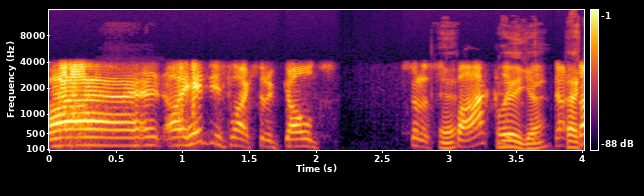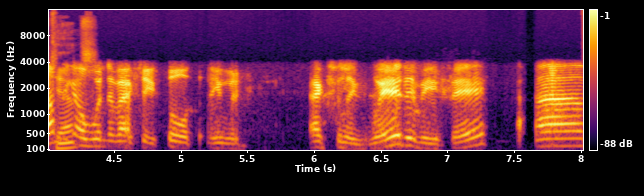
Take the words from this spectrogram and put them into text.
Uh, I had this like sort of gold, sort of Yeah, sparkly. there you go. That Something I wouldn't have actually thought that he would actually wear. To be fair, um,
